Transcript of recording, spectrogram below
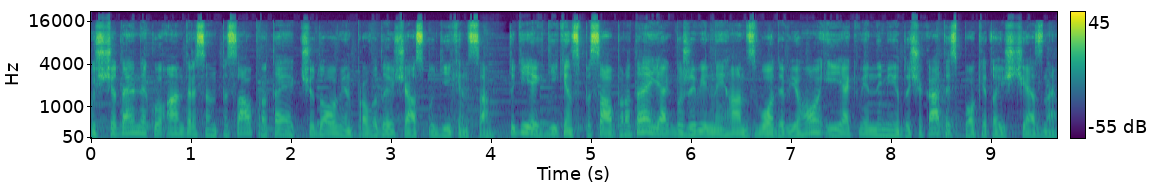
У щоденнику Андерсен писав про те, як чудово він проводив час у Дікінса. Тоді як Дікінс писав про те, як божевільний Ганс зводив його і як він не міг дочекатись, поки той щезне.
